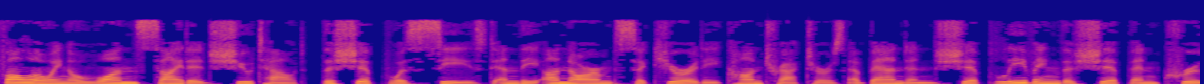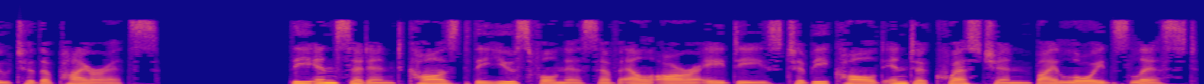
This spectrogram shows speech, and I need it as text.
Following a one-sided shootout, the ship was seized and the unarmed security contractors abandoned ship leaving the ship and crew to the pirates. The incident caused the usefulness of LRADs to be called into question by Lloyd's List.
